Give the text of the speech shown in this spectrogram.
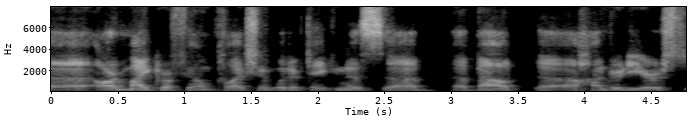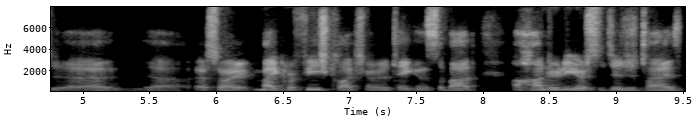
uh, our microfilm collection would have taken us uh, about uh, a uh, hundred years. Uh, uh, sorry, microfiche collection would have taken us about a hundred years to digitize.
